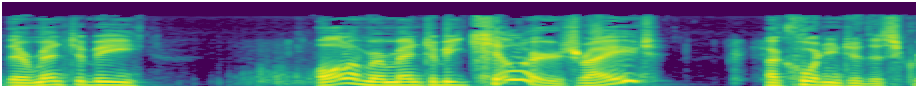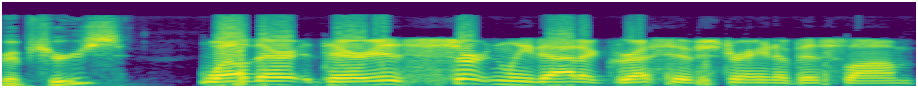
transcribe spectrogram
they're meant to be, all of them are meant to be killers, right? According to the scriptures. Well, there there is certainly that aggressive strain of Islam.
